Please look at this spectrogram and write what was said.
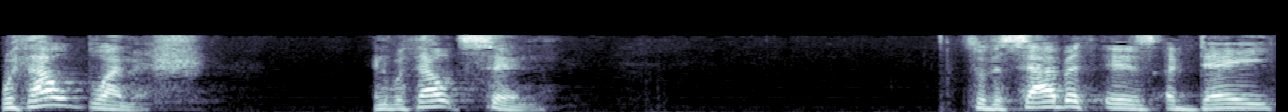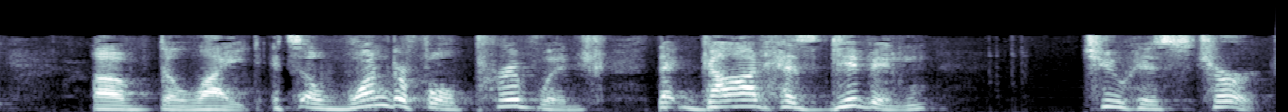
without blemish and without sin. So the Sabbath is a day of delight. It's a wonderful privilege that God has given to his church.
